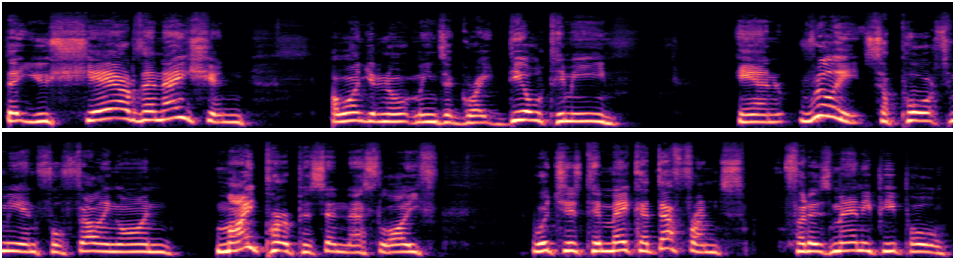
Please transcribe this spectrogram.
that you share the nation. I want you to know it means a great deal to me and really supports me in fulfilling on my purpose in this life, which is to make a difference for as many people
